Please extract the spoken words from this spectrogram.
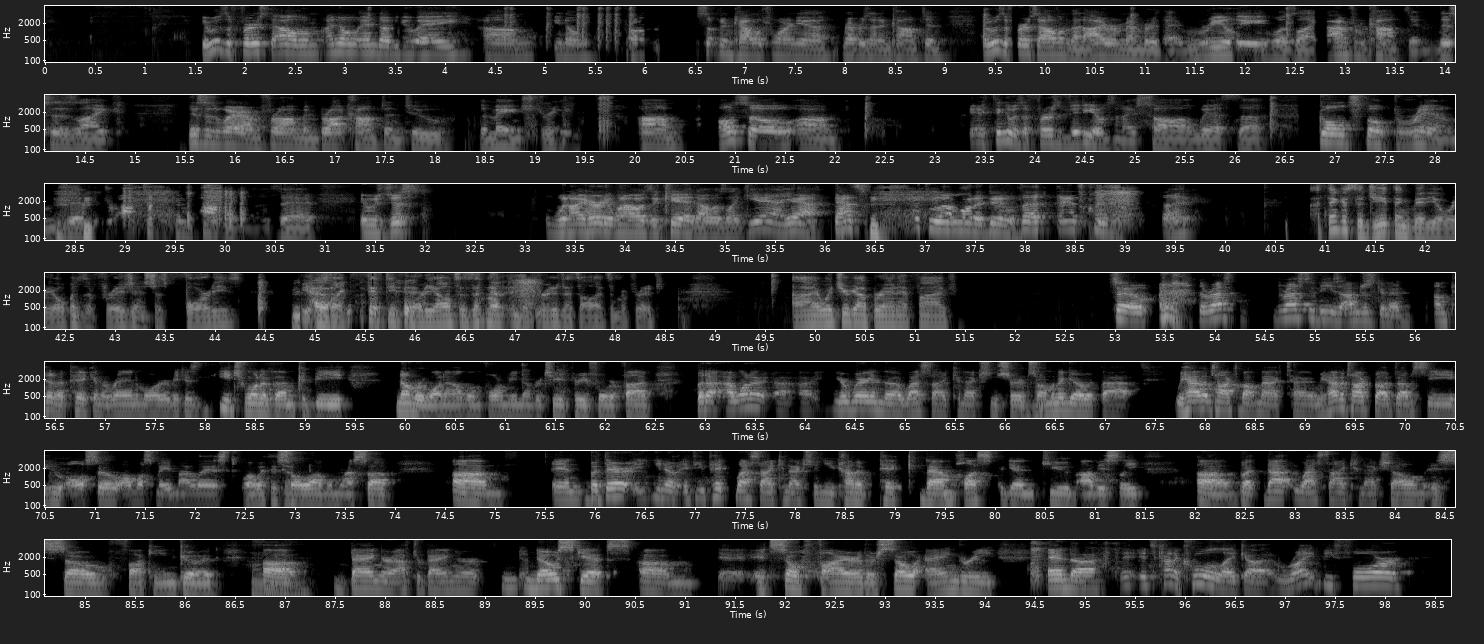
it was the first album. I know NWA, um, you know, from Southern California, representing Compton. It was the first album that I remember that really was like, I'm from Compton. This is like, this is where I'm from, and brought Compton to the mainstream. Um, also, um, I think it was the first videos that I saw with uh, gold spoked rims and drop top Impalas. And it was just when I heard it when I was a kid, I was like, yeah, yeah, that's that's what I want to do. That that's cool. Uh, I think it's the G Thing video where he opens the fridge and it's just 40s. Yeah. There's like 50, 40 ounces in the, in the fridge. That's all that's in the fridge. All right, what you got, Brad, at five? So the rest the rest of these I'm just gonna I'm gonna pick in a random order because each one of them could be number one album for me, number two, three, four, five. But I, I want to. Uh, uh, you're wearing the West Side Connection shirt, so I'm going to go with that. We haven't talked about Mack 10. We haven't talked about Dub C, who also almost made my list well, with his Yep. solo album West Up. Um, and but there, you know, if you pick West Side Connection, you kind of pick them plus again Cube, obviously. Uh, but that West Side Connection album is so fucking good. Uh, banger after banger, no skips. Um, it's so fire. They're so angry, and uh, it, it's kind of cool. Like uh, right before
